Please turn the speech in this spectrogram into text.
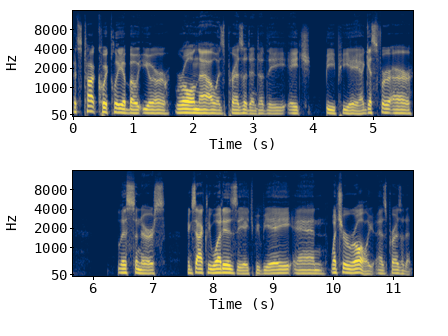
Let's talk quickly about your role now as president of the HBPA. I guess for our listeners, exactly what is the HBPA and what's your role as president?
